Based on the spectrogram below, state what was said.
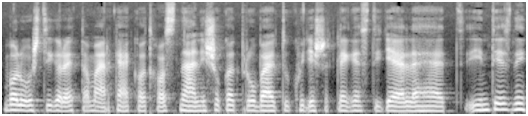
valós cigarettamárkákat használni, sokat próbáltuk, hogy esetleg ezt így el lehet intézni,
